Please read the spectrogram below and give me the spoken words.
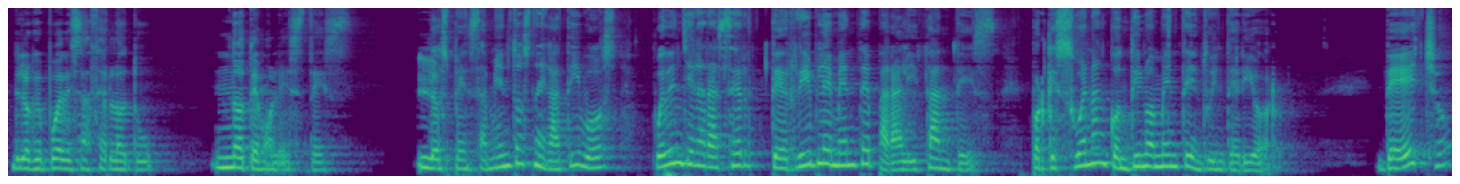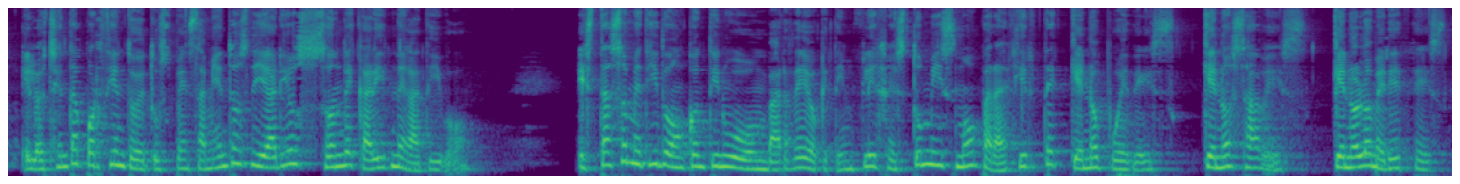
de lo que puedes hacerlo tú. No te molestes. Los pensamientos negativos pueden llegar a ser terriblemente paralizantes porque suenan continuamente en tu interior. De hecho, el 80% de tus pensamientos diarios son de cariz negativo, Estás sometido a un continuo bombardeo que te infliges tú mismo para decirte que no puedes, que no sabes, que no lo mereces,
